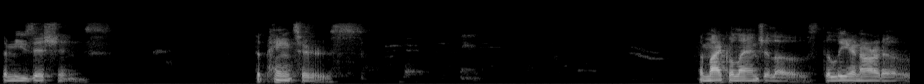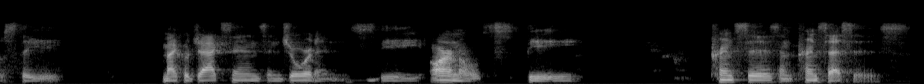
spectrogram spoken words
the musicians, the painters, the Michelangelos, the Leonardos, the Michael Jacksons and Jordans, the Arnolds, the princes and princesses,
